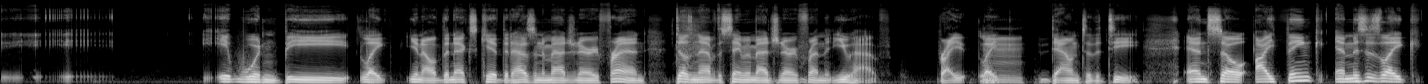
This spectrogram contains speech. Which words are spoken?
it, it wouldn't be like you know the next kid that has an imaginary friend doesn't have the same imaginary friend that you have right like mm. down to the t and so i think and this is like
